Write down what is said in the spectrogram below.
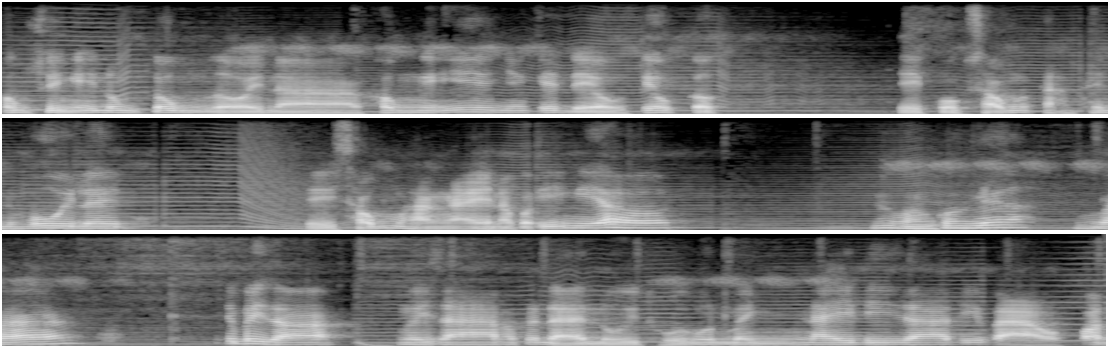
không suy nghĩ lung tung rồi là không nghĩ những cái điều tiêu cực thì cuộc sống nó cảm thấy nó vui lên. Thì sống hàng ngày nó có ý nghĩa hơn. Nó còn có nghĩa. Và thế bây giờ người già mà cứ để lủi thủi một mình nay đi ra đi vào con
